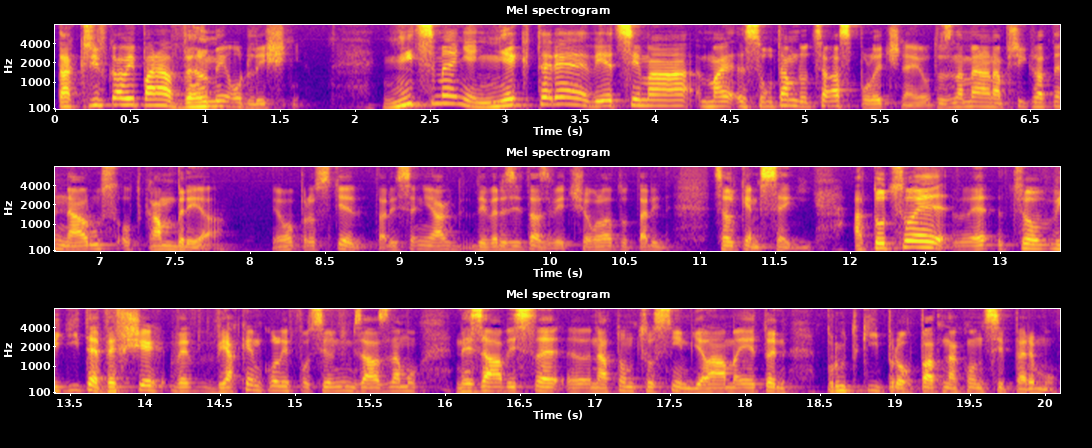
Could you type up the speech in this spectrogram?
Ta křivka vypadá velmi odlišně. Nicméně některé věci má, má, jsou tam docela společné. Jo? To znamená například ten nárůst od Kambria. Jo, prostě tady se nějak diverzita zvětšovala, to tady celkem sedí. A to, co, je, co vidíte ve všech, ve, v jakémkoliv fosilním záznamu, nezávisle eh, na tom, co s ním děláme, je ten prudký propad na konci Permu,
